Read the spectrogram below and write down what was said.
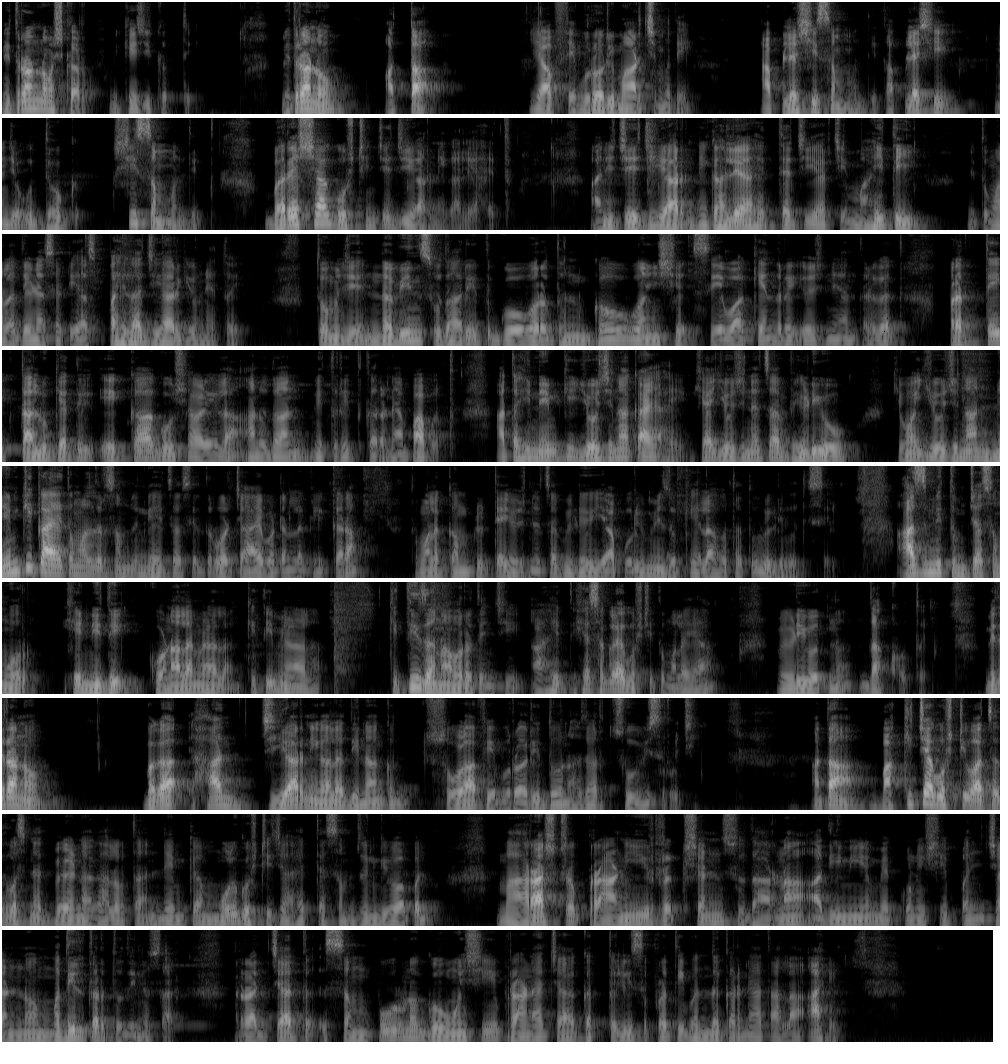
मित्रांनो नमस्कार. मी के जी कप्ते. मित्रांनो आत्ता या फेब्रुवारी मार्चमध्ये आपल्याशी संबंधित आपल्याशी म्हणजे उद्योगशी संबंधित बऱ्याचशा गोष्टींचे जी आर निघाले आहेत. आणि जे जी आर निघाले आहेत त्या जी आरची माहिती मी तुम्हाला देण्यासाठी आज पहिला जी आर घेऊन येतो आहे तो म्हणजे नवीन सुधारित गोवर्धन गोवंश सेवा केंद्र योजनेअंतर्गत प्रत्येक तालुक्यातील एका गोशाळेला अनुदान वितरित करण्याबाबत. आता ही नेमकी योजना काय आहे? ह्या योजनेचा व्हिडिओ किंवा योजना नेमकी काय आहे तुम्हाला जर समजून घ्यायचं असेल तर वरच्या आय बटनला क्लिक करा. तुम्हाला कंप्लीट त्या योजनेचा व्हिडिओ यापूर्वी मी जो केला होता तो व्हिडिओ दिसेल. आज मी तुमच्यासमोर हे निधी कोणाला मिळाला किती मिळाला किती जनावरं त्यांची आहेत ह्या सगळ्या गोष्टी तुम्हाला ह्या व्हिडिओतनं दाखवतो आहे मित्रांनो बघा हा जी आर निघाला दिनांक सोळा फेब्रुवारी दोन हजार चोवीस रोजी. आता बाकीच्या गोष्टी वाचत बसण्यात वेळ न घालवता नेमक्या मूळ गोष्टी ज्या आहेत त्या समजून घेऊ आपण. महाराष्ट्र प्राणी रक्षण सुधारणा अधिनियम एकोणीसशे पंच्याण्णवमधील तरतुदीनुसार राज्यात संपूर्ण गोवंशी प्राण्याच्या कत्तलीस प्रतिबंध करण्यात आला आहे.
